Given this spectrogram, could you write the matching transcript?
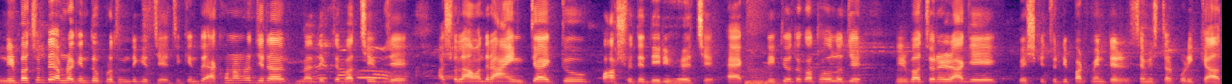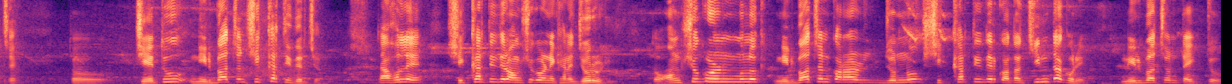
নির্বাচনটাই আমরা কিন্তু প্রথম দিকে চেয়েছি। কিন্তু এখন আমরা যেটা দেখতে পাচ্ছি যে আসলে আমাদের আইনটা একটু পাশ হইতে দেরি হয়েছে। এক, দ্বিতীয়ত কথা হলো যে নির্বাচনের আগে বেশ কিছু ডিপার্টমেন্টের সেমিস্টার পরীক্ষা আছে। তো যেহেতু নির্বাচন শিক্ষার্থীদের জন্য, তাহলে শিক্ষার্থীদের অংশগ্রহণ এখানে জরুরি। তো অংশগ্রহণমূলক নির্বাচন করার জন্য শিক্ষার্থীদের কথা চিন্তা করে নির্বাচনটা একটু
